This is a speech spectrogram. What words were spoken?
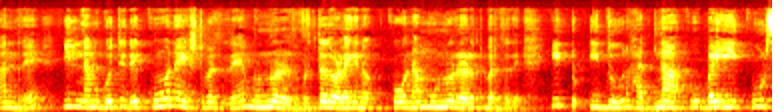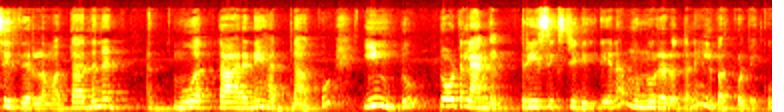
ಅಂದರೆ, ಇಲ್ಲಿ ನಮ್ಗೆ ಗೊತ್ತಿದೆ ಕೋನ ಎಷ್ಟು ಬರ್ತದೆ? ಮುನ್ನೂರ ಅರವತ್ತು ವೃತ್ತದೊಳಗಿನ ಕೋನ ಮುನ್ನೂರ ಅರವತ್ತು ಬರ್ತದೆ. ಇಟ್ಟು, ಇದು ಹದಿನಾಲ್ಕು ಬೈ ಕೂಡಿಸಿರ್ತಿರಲ್ಲ ಮೊತ್ತ ಅದನ್ನು ಮೂವತ್ತಾರನೇ ಹದಿನಾಲ್ಕು into total angle three sixty ಡಿಗ್ರಿಯನ್ನು ಮುನ್ನೂರ ಅರವತ್ತನ್ನು ಇಲ್ಲಿ ಬರ್ಕೊಳ್ಬೇಕು.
